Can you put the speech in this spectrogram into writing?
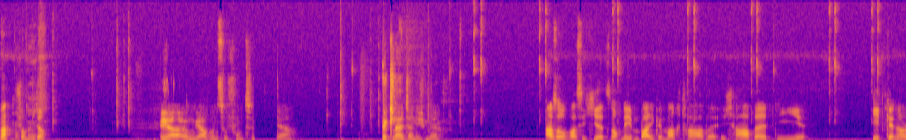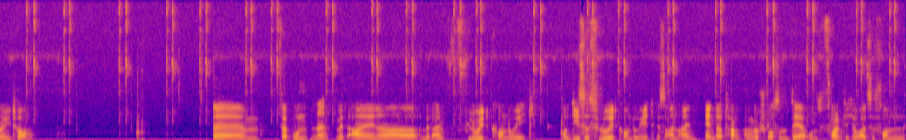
Na, Mach schon das. wieder. Ja, irgendwie ab und zu funktioniert. Ja. Begleiter nicht mehr. Also, was ich hier jetzt noch nebenbei gemacht habe, ich habe die Heat Generator ähm, verbunden mit einer mit einem Fluid Conduit und dieses Fluid Conduit ist an einen Endertank angeschlossen, der uns freundlicherweise von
